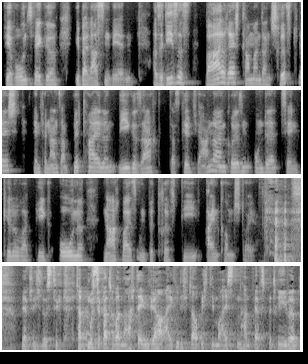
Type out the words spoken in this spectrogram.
für Wohnzwecke überlassen werden. Also dieses Wahlrecht kann man dann schriftlich dem Finanzamt mitteilen. Wie gesagt, das gilt für Anlagengrößen unter 10 Kilowatt Peak ohne Nachweis und betrifft die Einkommensteuer. Wirklich lustig. Ich hab, musste gerade darüber nachdenken. Ja, eigentlich glaube ich, die meisten Handwerksbetriebe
